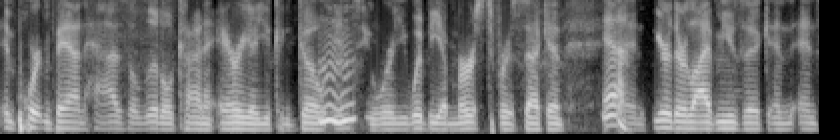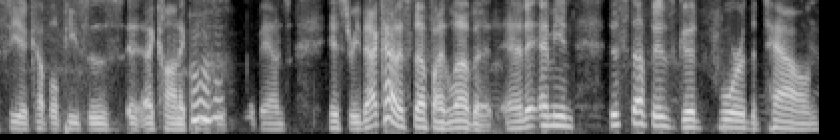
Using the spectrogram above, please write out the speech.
important band has a little kind of area you can go mm-hmm. into where you would be immersed for a second Yeah. and hear their live music and and see a couple pieces iconic mm-hmm. pieces of the band's history. That kind of stuff I love it. And it, I mean, this stuff is good for the town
